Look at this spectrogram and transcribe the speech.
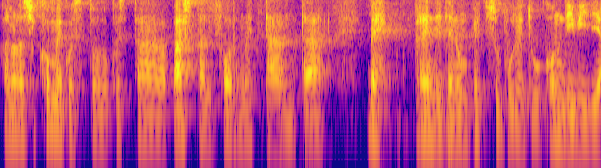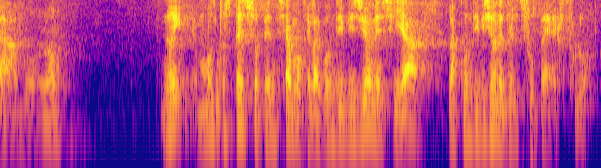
Allora, siccome questo, questa pasta al forno è tanta, beh, prenditene un pezzo pure tu, condividiamo, no? Noi molto spesso pensiamo che la condivisione sia la condivisione del superfluo.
